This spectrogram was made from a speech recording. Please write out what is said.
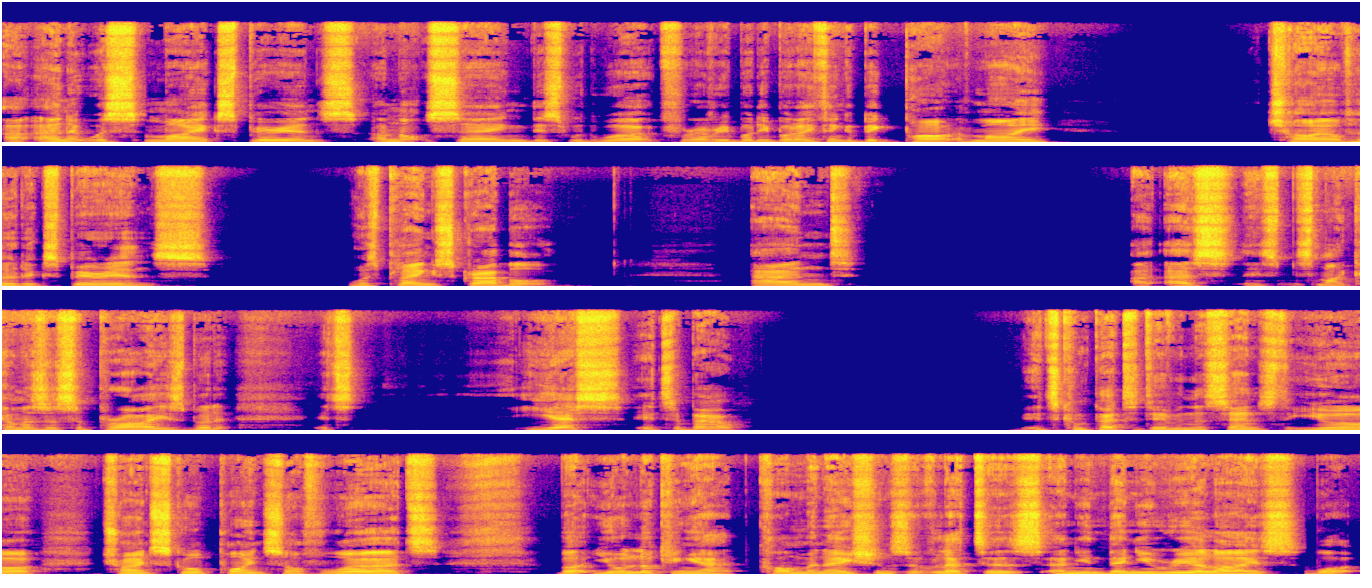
agree. and it was my experience. I'm not saying this would work for everybody, but I think a big part of my childhood experience was playing Scrabble. And as this, this might come as a surprise, but it's yes, it's about it's competitive in the sense that you're trying to score points off words, but you're looking at combinations of letters, and then you realize what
